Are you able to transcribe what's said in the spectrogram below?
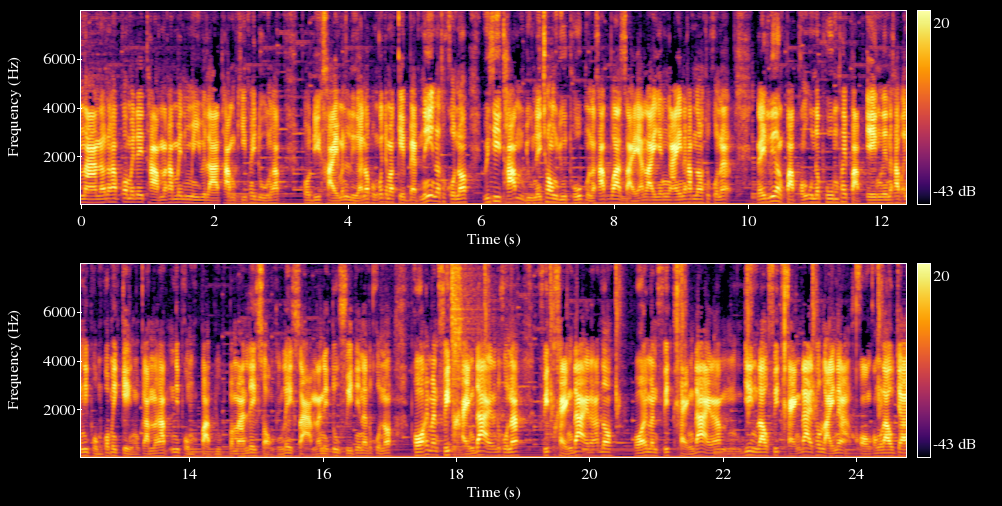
ำนานแล้วนะครับ ก็ไม่ได้ทำนะครับ ไม่มีเวลาทำคลิปให้ดูนะครับ พอดีไข่มันเหลือเนาะผมก็จะมาเก็บแบบนี้นะทุกคนเนาะวิธีทำอยู่ในช่อง YouTube หมดนะครับ ว่าใส่อะไรยังไงนะครับเนาะทุกคนนะในเรื่องปรับของอุณหภูมิให้ปรับเองเลยนะครับ อันนี้ผมก็ไม่เก่งเหมือนกันนะครับนี่ผมปรับอยู่ประมาณเลข 2 ถึงเลข3นะในตู้ฟิตนี่นะทุกคนเนาะพอให้มันฟิตแข็งได้นะทุกคนนะฟิตแข็งได้นะครับเนาะพอให้มันฟิตแข็งได้นะครับ ยิ่งเราฟิตแข็งได้เท่าไหร่เนี่ยของของเราจะ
